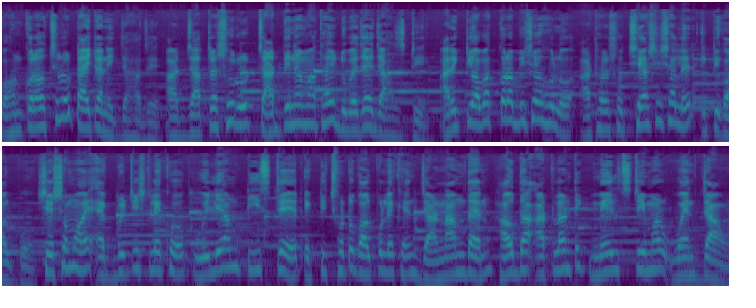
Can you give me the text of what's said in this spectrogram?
বহন করা হচ্ছিল টাইটানিক জাহাজে। আর যাত্রা শুরুর চার দিনের মাথায় ডুবে যায় জাহাজটি। আরেকটি অবাক করা বিষয় হলো, আঠারোশো সালের একটি গল্প। সে সময় এক ব্রিটিশ লেখক, উইলিয়াম টি স্টের, একটি ছোট গল্প লেখেন, যার নাম দেন, how the Atlantic mail steamer went down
